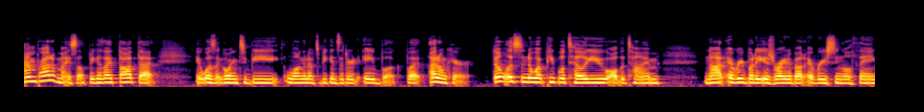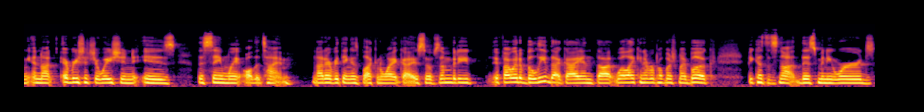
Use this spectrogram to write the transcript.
I'm proud of myself because I thought that it wasn't going to be long enough to be considered a book, but I don't care. Don't listen to what people tell you all the time. Not everybody is right about every single thing, and not every situation is the same way all the time. Not everything is black and white, guys. So if somebody, if I would have believed that guy and thought, well, I can never publish my book because it's not this many words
